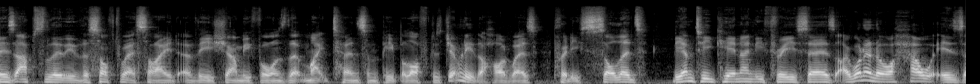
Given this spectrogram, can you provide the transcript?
is absolutely the software side of these Xiaomi phones that might turn some people off, because generally the hardware's pretty solid. The MTK93 says, I want to know how is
